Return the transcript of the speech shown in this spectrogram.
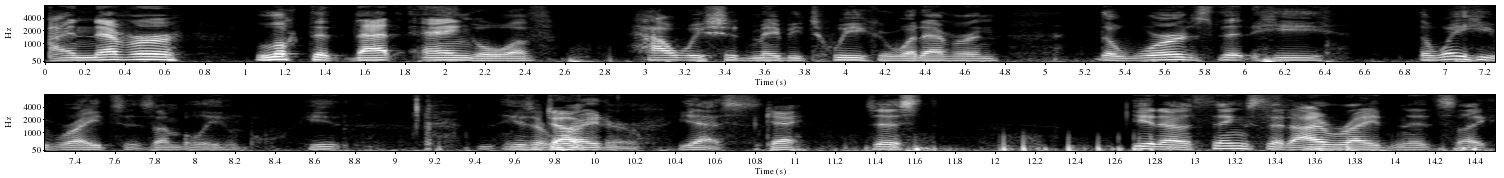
I never looked at that angle of how we should maybe tweak or whatever and the words that he the way he writes is unbelievable. He he's a Doug? writer yes. Okay. just you know things that I write and it's like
